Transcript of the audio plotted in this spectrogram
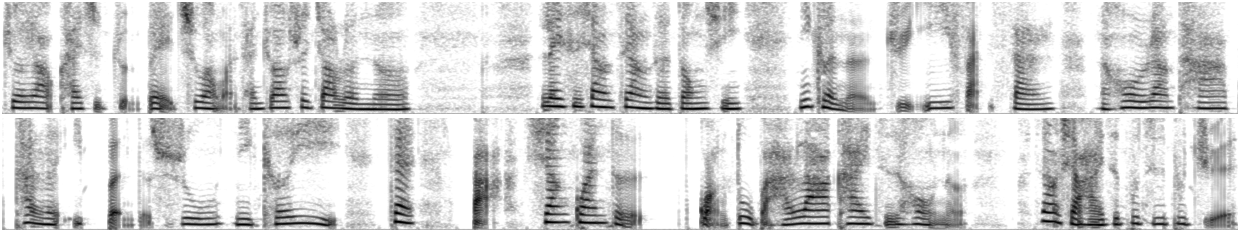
就要开始准备吃完晚餐就要睡觉了呢。类似像这样子的东西，你可能举一反三，然后让他看了一本的书，你可以再把相关的广度把它拉开之后呢，让小孩子不知不觉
